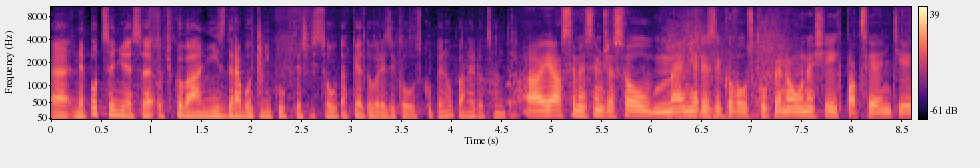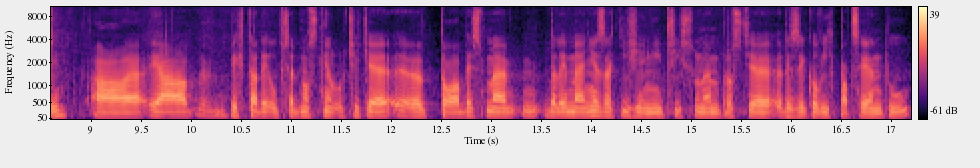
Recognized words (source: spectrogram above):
Eh, nepodceňuje se očkování zdravotníků, kteří jsou také tou rizikovou skupinou, pane docente? Já si myslím, že jsou méně rizikovou skupinou než jejich pacienti. A já bych tady upřednostnil určitě eh, to, aby jsme byli méně zatížení přísunem prostě rizikových pacientů.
